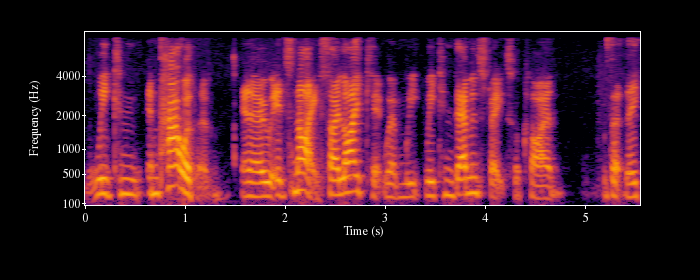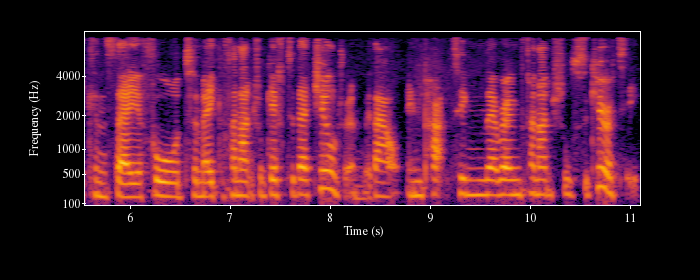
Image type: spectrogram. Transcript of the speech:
we can empower them. You know, it's nice. I like it when we, we can demonstrate to a client that they can say afford to make a financial gift to their children without impacting their own financial security.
